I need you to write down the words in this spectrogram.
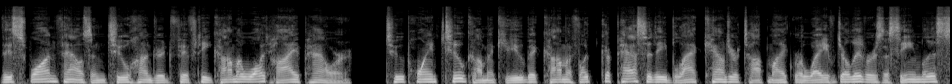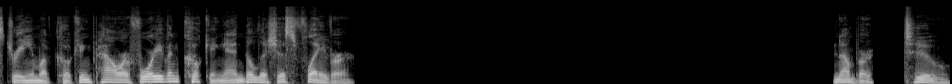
this 1250 watt high power, 2.2 cubic foot capacity black countertop microwave delivers a seamless stream of cooking power for even cooking and delicious flavor. Number 2.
